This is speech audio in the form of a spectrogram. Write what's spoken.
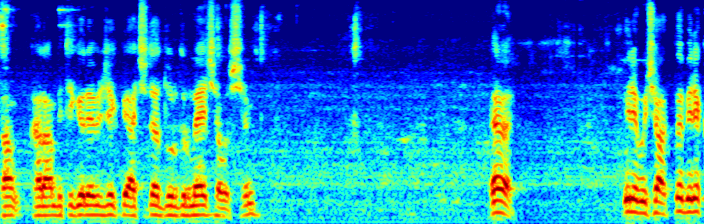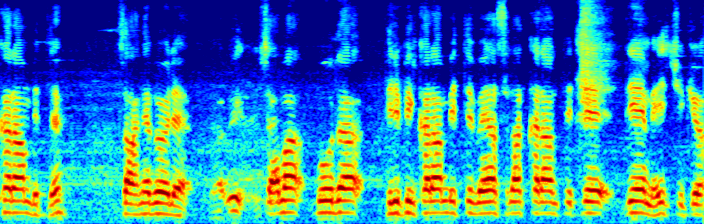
Tam karambiti görebilecek bir açıda durdurmaya çalışayım. Evet. Biri bıçaklı, biri karambitli. Sahne böyle. İşte ama burada Filipin karambiti veya Sırat karambiti diyemeyiz. Çünkü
